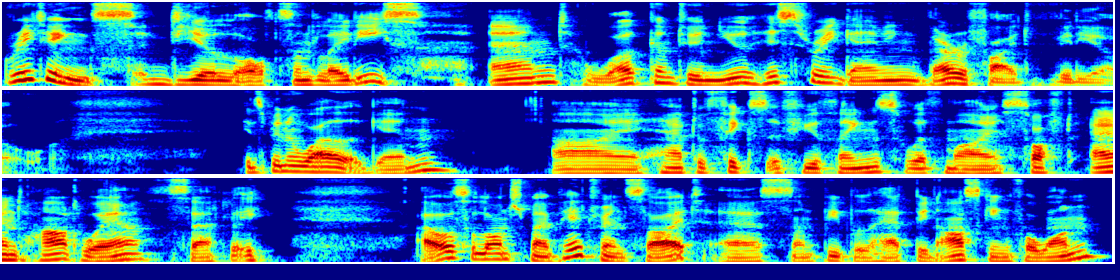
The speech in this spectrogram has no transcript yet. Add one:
Greetings, dear lords and ladies, and welcome to a new History Gaming Verified video. It's been a while again. I had to fix a few things with my soft and hardware, sadly. I also launched my Patreon site, as some people had been asking for one.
